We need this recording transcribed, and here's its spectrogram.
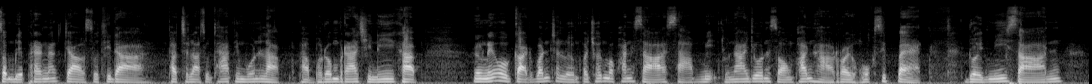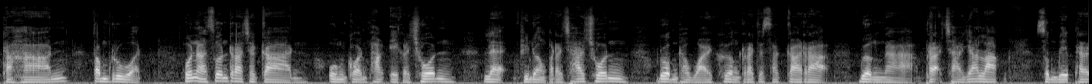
สมเด็จพระนางเจ้าสุธิดาพัชรสุธาพิมลหลักษ์พระบรมราชินีครับเนื่องในโอกาสวันเฉลิมประชนมพรรษา 3 มิถุนายน 2568 โดยมีศาลทหาร ตำรวจ หัวหน้าส่วนราชการ องค์กรภาคเอกชน และพี่น้องประชาชน ร่วมถวายเครื่องราชสักการะ เบื้องหน้าพระชายาลักษณ์ สมเด็จพระ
